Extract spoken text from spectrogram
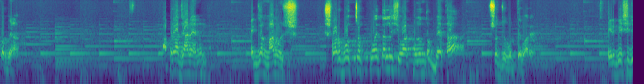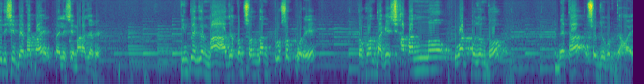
করবে না। আপনারা জানেন, একজন মানুষ সর্বোচ্চ পঁয়তাল্লিশ ওয়াট পর্যন্ত ব্যথা সহ্য করতে পারে। এর বেশি যদি সে ব্যথা পায়, তাহলে সে মারা যাবে। কিন্তু একজন মা যখন সন্তান প্রসব করে, তখন তাকে সাতান্ন ওয়াট পর্যন্ত ব্যথা সহ্য করতে হয়।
